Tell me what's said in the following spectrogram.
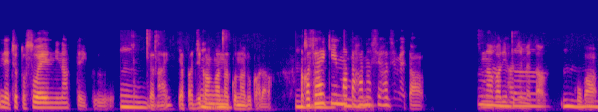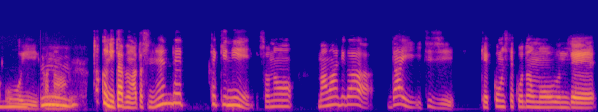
ね、ちょっと疎遠になっていくうんじゃない？やっぱ時間がなくなるから。ななんか最近また話し始めた、つながり始めた子が多いかな。うん。特に多分私年齢的に、その周りが第一次結婚して子供を産んで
